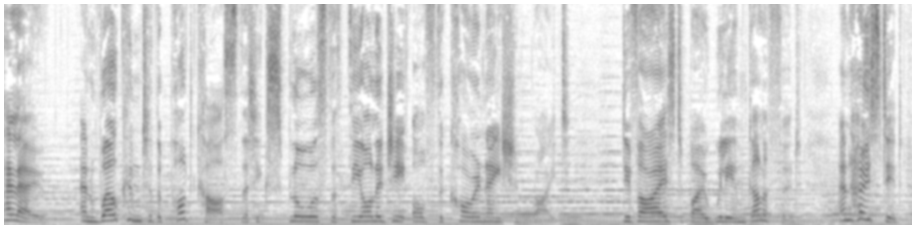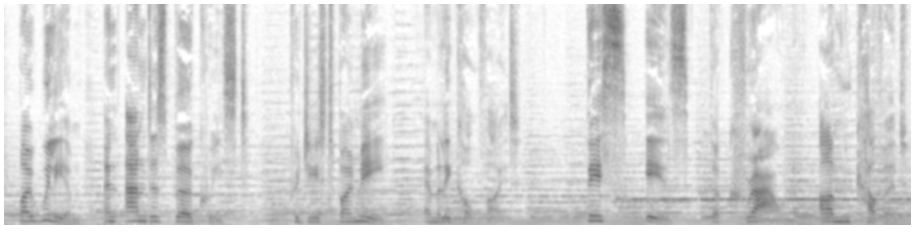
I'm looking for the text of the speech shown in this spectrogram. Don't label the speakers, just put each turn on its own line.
Hello, and welcome to the podcast that explores the theology of the coronation rite, devised by William Gulliford and hosted by William and Anders Bergquist, produced by me, Emily Coltvite. This is The Crown Uncovered.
